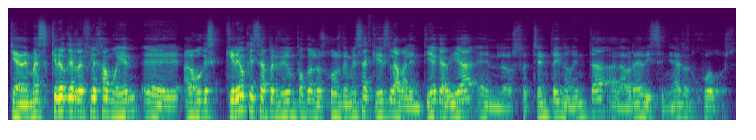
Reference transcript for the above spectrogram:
Que además creo que refleja muy bien eh, algo que es- creo que se ha perdido un poco en los juegos de mesa, que es la valentía que había en los 80 y 90 a la hora de diseñar juegos.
